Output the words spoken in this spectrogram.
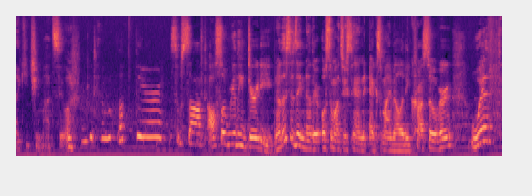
Like Ichimatsu. Look at him up there. So soft. Also really dirty. Now this is another Osomatsu-san X My Melody crossover with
